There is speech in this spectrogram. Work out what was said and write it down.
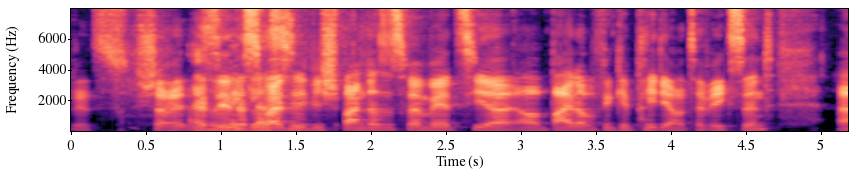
Jetzt, Also also das Niklas- weiß ich, wie spannend das ist, wenn wir jetzt hier äh, beide auf Wikipedia unterwegs sind. Ähm,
